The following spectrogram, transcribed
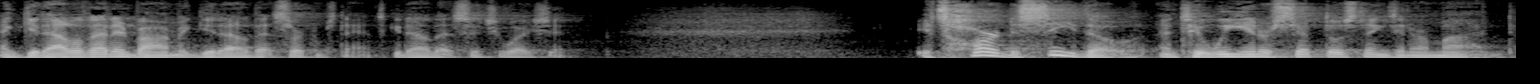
and get out of that environment, get out of that circumstance, get out of that situation. It's hard to see, though, until we intercept those things in our mind.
